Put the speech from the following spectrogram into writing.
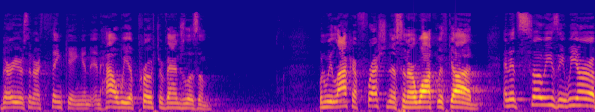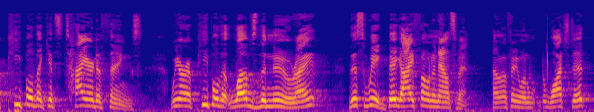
barriers in our thinking and, and how we approach evangelism when we lack a freshness in our walk with God. And it's so easy. We are a people that gets tired of things. We are a people that loves the new, right? This week, big iPhone announcement. I don't know if anyone watched it.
